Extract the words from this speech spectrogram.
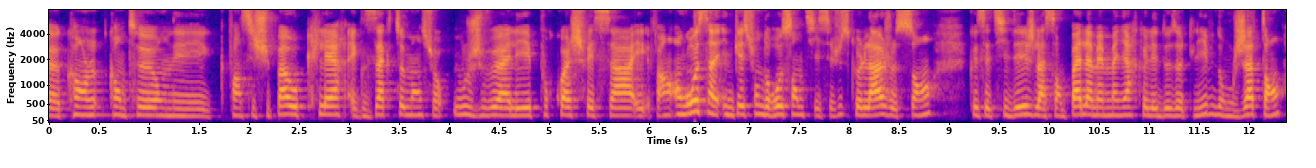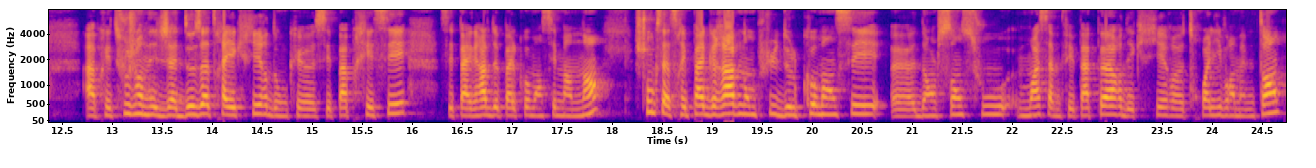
euh, quand, quand euh, on est, enfin, si je suis pas au clair exactement sur où je veux aller, pourquoi je fais ça, et, enfin, en gros, c'est une question de ressenti. C'est juste que là, je sens que cette idée, je la sens pas de la même manière que les deux autres livres, donc j'attends. Après tout, j'en ai déjà deux autres à écrire, donc euh, c'est pas pressé, c'est pas grave de pas le commencer maintenant. Je trouve que ça serait pas grave non plus de le commencer dans le sens où moi, ça me fait pas peur d'écrire trois livres en même temps.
